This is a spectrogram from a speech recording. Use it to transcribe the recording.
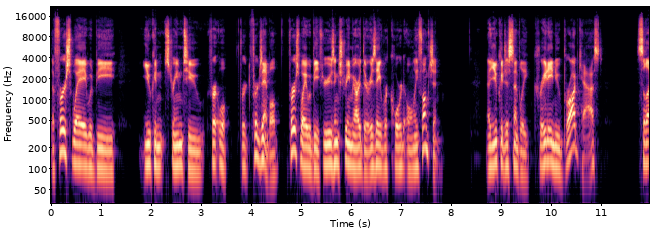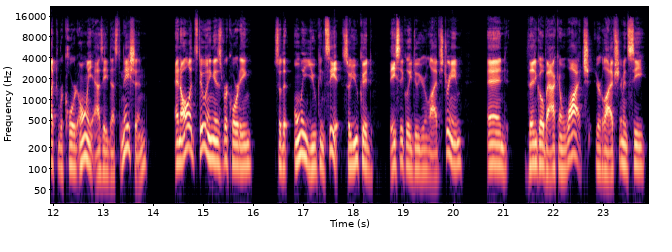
The first way would be you can stream to, for, well, for, for example, first way would be if you're using StreamYard, there is a record only function. Now you could just simply create a new broadcast, select record only as a destination, and all it's doing is recording so that only you can see it. So you could basically do your live stream and then go back and watch your live stream and see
